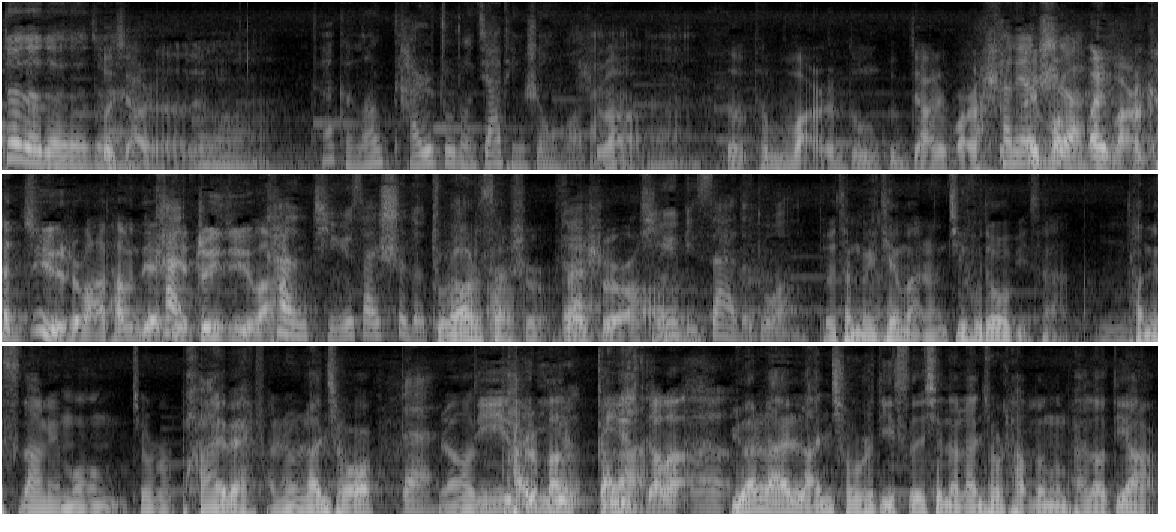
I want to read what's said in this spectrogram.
对对对对对，特吓人，嗯，他可能还是注重家庭生活吧，是吧？嗯，那他们晚上都跟家里玩儿看电视哎晚哎晚上看剧是吧？他们也也追剧吧？看体育赛事的多，主要是赛事。对赛事哈体育比赛的多。对他每天晚上几乎都有比赛，嗯他那四大联盟就是排呗，反正篮球，对，然后排第一橄榄，橄榄，原来篮球是第四，现在篮球差不多能排到第二，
